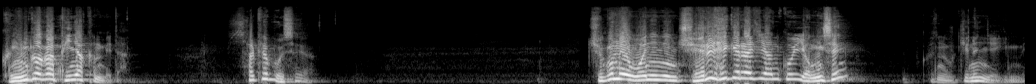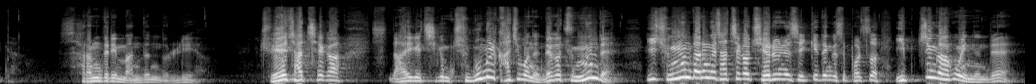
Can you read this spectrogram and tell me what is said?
근거가 빈약합니다. 살펴보세요. 죽음의 원인인 죄를 해결하지 않고 영생? 그것은 웃기는 얘기입니다. 사람들이 만든 논리예요. 죄 자체가 나에게 지금 죽음을 가지고 왔는데 내가 죽는데 이 죽는다는 것 자체가 죄로 인해서 있게 된 것을 벌써 입증하고 있는데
